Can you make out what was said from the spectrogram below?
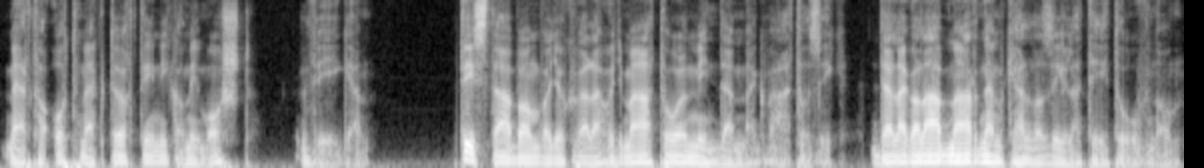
mert ha ott megtörténik, ami most, végem. Tisztában vagyok vele, hogy mától minden megváltozik, de legalább már nem kell az életét óvnom,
